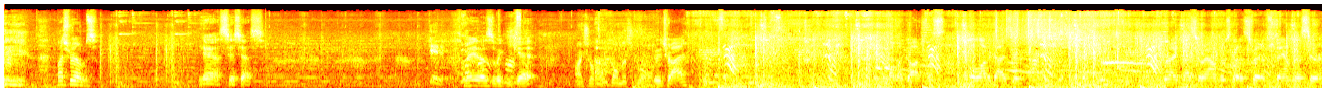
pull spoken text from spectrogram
Mushrooms. Yes, yes, yes. As many of those as we can get. I shall take uh, on the strong. Do we try? Oh my gosh, there's a lot of guys here. We're not even messing around. We're just gonna straight up spam this here.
